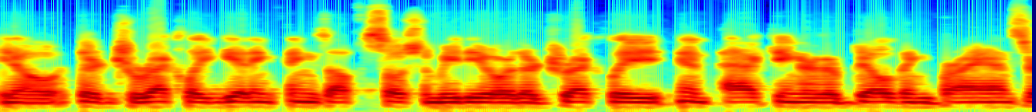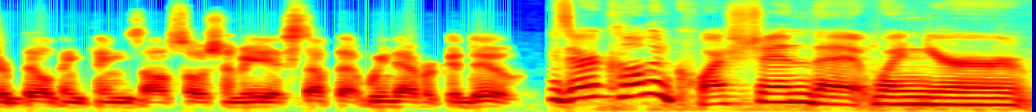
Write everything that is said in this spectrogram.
you know, they're directly getting things off of social media or they're directly impacting or they're building brands or building things off social media, stuff that we never could do. Is there a common question that when you're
